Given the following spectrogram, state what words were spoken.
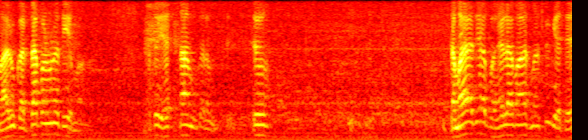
મારું કરતા પણ નથી એમાં. તો યશ નામકરણ છે. તમારા જેવા ભણેલા માણસ મને શું કે છે?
